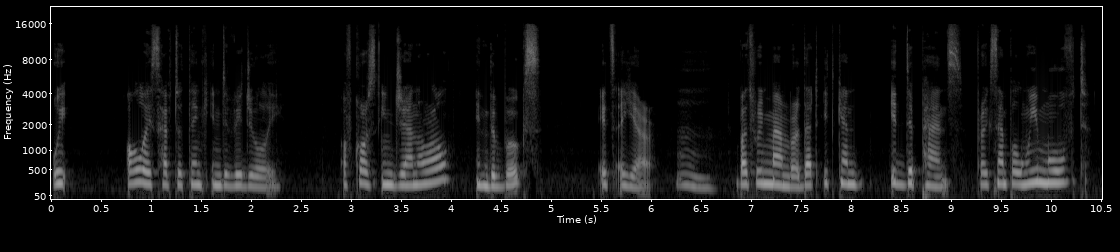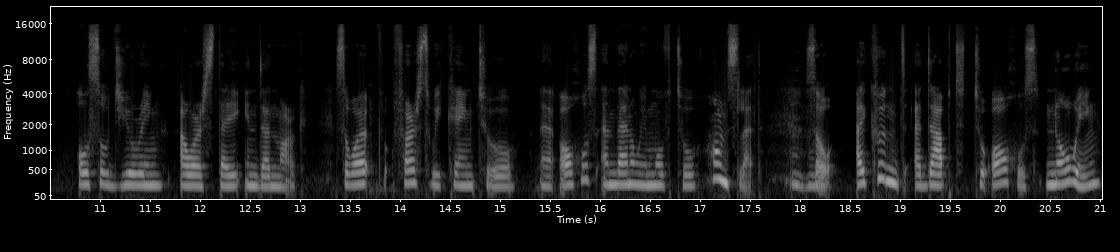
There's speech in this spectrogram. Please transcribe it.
we always have to think individually. Of course, in general, in the books, it's a year. Mm. But remember that it can it depends. For example, we moved also during our stay in Denmark. So uh, first we came to uh, Aarhus and then we moved to Hornslet. Mm-hmm. So I couldn't adapt to Aarhus knowing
